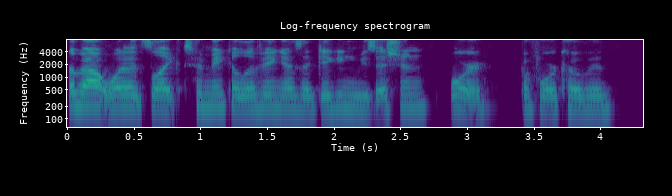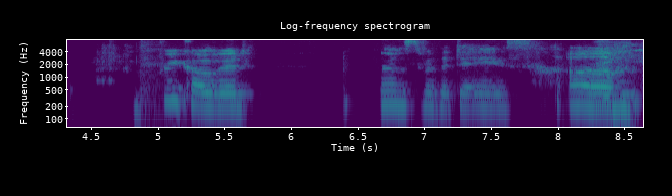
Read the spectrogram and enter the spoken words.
about what it's like to make a living as a gigging musician, or before COVID? Pre-COVID, those were the days. Um,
